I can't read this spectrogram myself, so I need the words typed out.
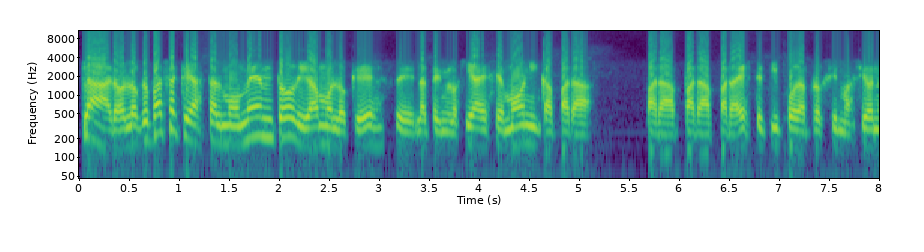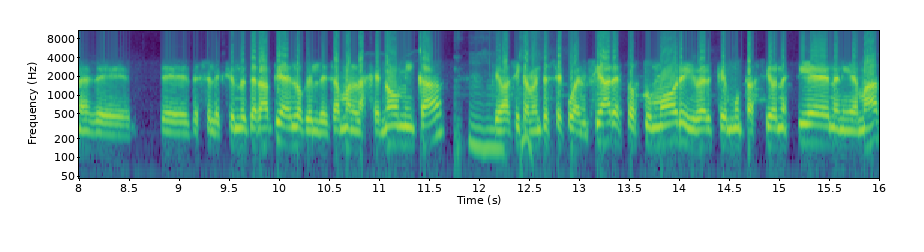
Claro, lo que pasa es que hasta el momento, digamos, lo que es eh, la tecnología hegemónica para, para, para, para este tipo de aproximaciones de, de, selección de terapia es lo que le llaman la genómica, que básicamente es secuenciar estos tumores y ver qué mutaciones tienen y demás.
